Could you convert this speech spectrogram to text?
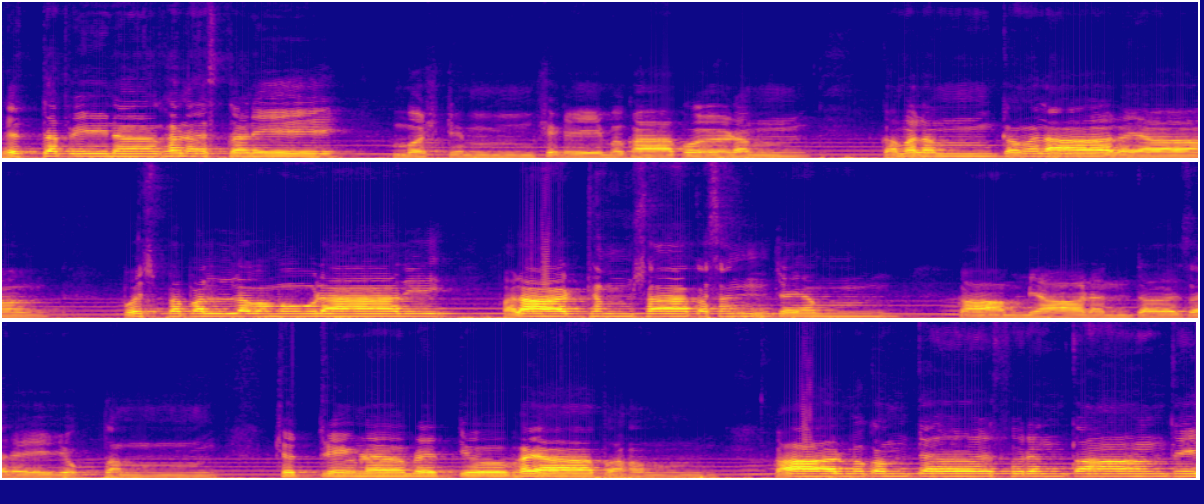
वृत्तपीनघनस्तने मुष्टिं शिलीमुखापूर्णं कमलं कमलालया पुष्पपल्लवमूलादिफलाढ्यं शाकसञ्चयं काम्यानन्तसरयुक्तं क्षुत्रिणमृत्युभयापहम् कार्मुकं च स्फुरन्कान्ति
